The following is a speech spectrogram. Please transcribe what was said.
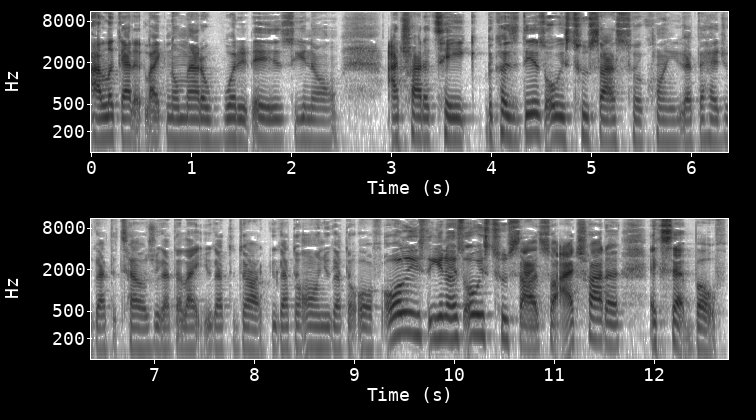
I look at it like no matter what it is, you know, I try to take because there's always two sides to a coin. You got the head, you got the tails, you got the light, you got the dark, you got the on, you got the off. All these, you know, it's always two sides. So I try to accept both.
